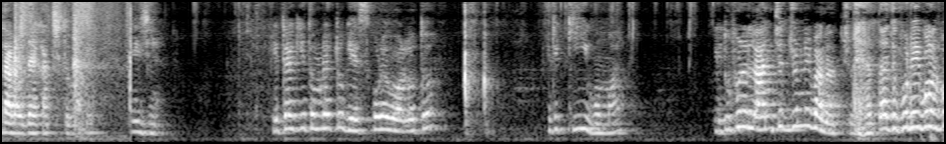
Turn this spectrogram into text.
দাঁড়াও দেখাচ্ছি তোমাদের। এই যে এটা কি তোমরা একটু গেস করে বলো তো? এটা কি গো মা? দুপুরে লাঞ্চের জন্যই বানাচ্ছো? হ্যাঁ তা দুপুরেই বলব।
